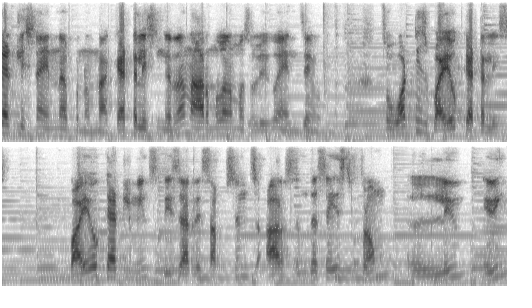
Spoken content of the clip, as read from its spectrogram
கேட்டலிஸ்ட்னா என்ன பண்ணோம்னா கேட்டலிஸ்ட்ங்கிறதா நார்மலாக நம்ம சொல்லியிருக்கோம் enzyme so what is biocatalyst biocatalyst means these are the substance are synthesized from living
